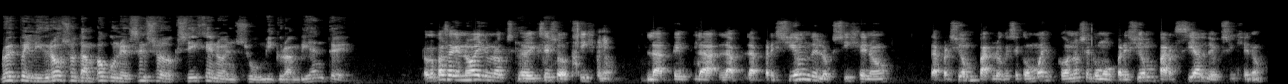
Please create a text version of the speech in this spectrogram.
¿No es peligroso tampoco un exceso de oxígeno en su microambiente? Lo que pasa es que no hay un exceso de oxígeno. La, presión del oxígeno, la presión, lo que se conoce como presión parcial de oxígeno,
